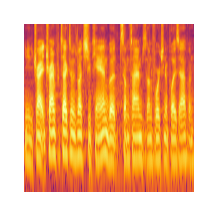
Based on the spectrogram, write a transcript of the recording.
you try try and protect them as much as you can. But sometimes unfortunate plays happen.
